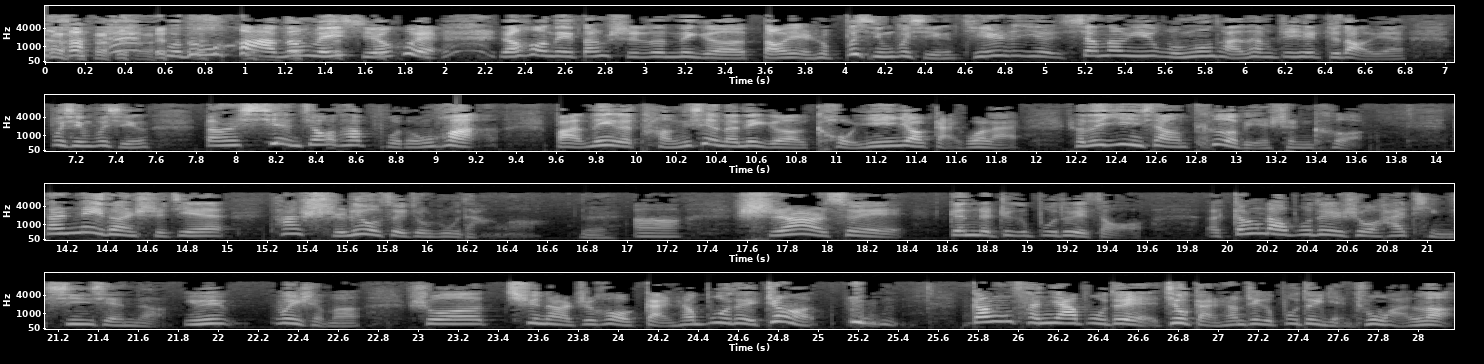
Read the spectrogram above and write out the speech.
普通话都没学会，然后那当时的那个导演说不行不行，其实也相当于文工团他们这些指导员不行不行，当时现教他普通话，把那个唐县的那个口音要改过来，说他印象特别深刻。但是那段时间他十六岁就入党了，对。啊，十二岁跟着这个部队走。呃，刚到部队的时候还挺新鲜的，因为为什么？说去那儿之后赶上部队，正好 刚参加部队就赶上这个部队演出完了，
